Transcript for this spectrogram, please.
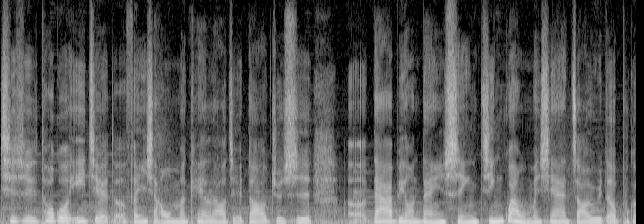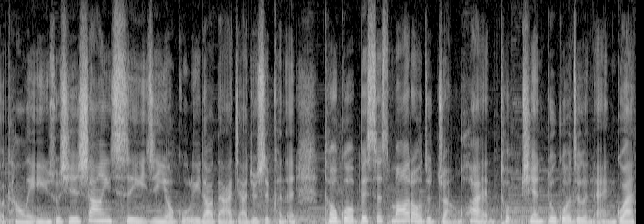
其实透过一姐的分享，我们可以了解到，就是呃，大家不用担心，尽管我们现在遭遇的不可抗力因素，其实上一次已经有鼓励到大家，就是可能透过 business model 的转换，先度过这个难关。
